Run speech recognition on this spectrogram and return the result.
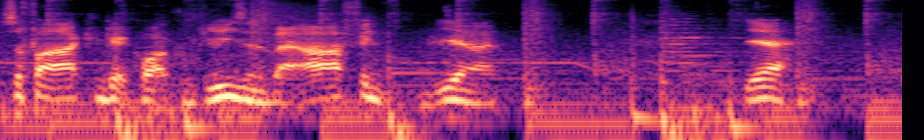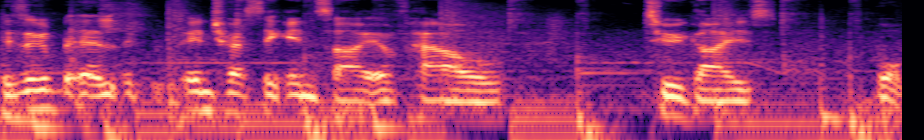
Stuff like that can get quite confusing about. I think, you know, yeah, it's a bit interesting insight of how two guys, what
